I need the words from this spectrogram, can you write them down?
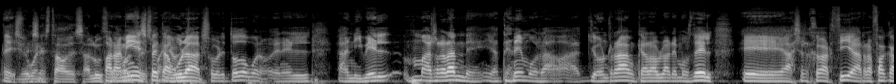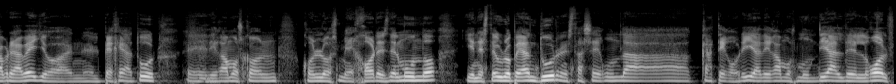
de buen estado de salud. Para mí espectacular, sobre todo, bueno, en el a nivel más grande ya tenemos a, John Ram, que ahora hablaremos de él, eh, a Sergio García, a Rafa Cabrera Bello en el PGA Tour, eh, digamos con, con los mejores del mundo, y en este European Tour, en esta segunda categoría, digamos, mundial del golf,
